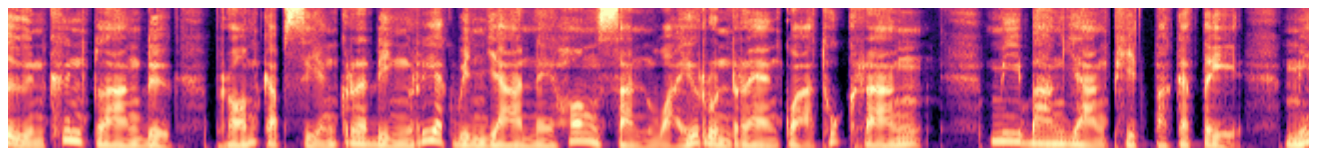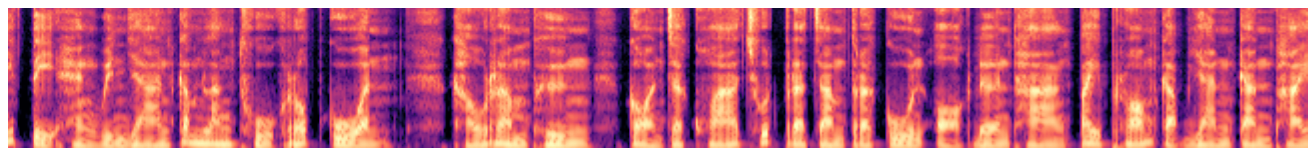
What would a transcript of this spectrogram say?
ตื่นขึ้นกลางดึก พร้อมกับเสียงกระดิ่งเรียกวิญญาณในห้องสั่นไหวรุนแรงกว่าทุกครั้ง มีบางอย่างผิดปกติ มิติแห่งวิญญาณกำลังถูกรบกวน เขารำพึงก่อนจะคว้าชุดประจำตระกูลออกเดินทางไปพร้อมกับยันกันภัย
